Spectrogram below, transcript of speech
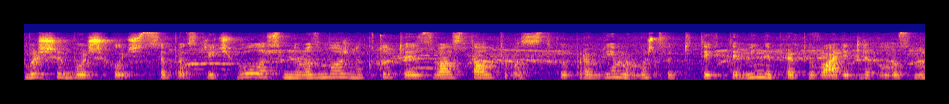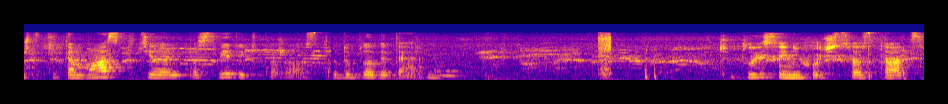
больше и больше хочется подстричь волосы, но, возможно, кто-то из вас сталкивался с такой проблемой, может, какие-то витамины пропивали для волос, может, какие-то маски делали, посоветуйте, пожалуйста, буду благодарна. Чуть лысой не хочется остаться.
